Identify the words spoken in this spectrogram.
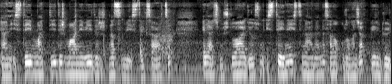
Yani isteğin maddidir, manevidir. Nasıl bir istekse artık el açmış, dua ediyorsun. İsteğine istinaden de sana uzanacak bir gül.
